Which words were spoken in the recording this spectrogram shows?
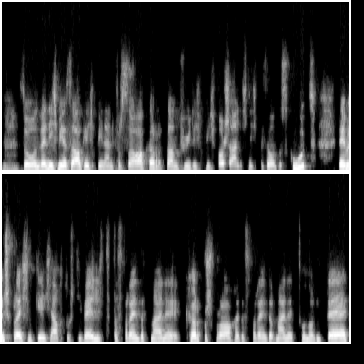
Mhm. So, und wenn ich mir sage, ich bin ein Versager, dann fühle ich mich wahrscheinlich nicht besonders gut. Dementsprechend gehe ich auch durch die Welt. Das verändert meine Körpersprache, das verändert meine Tonalität,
